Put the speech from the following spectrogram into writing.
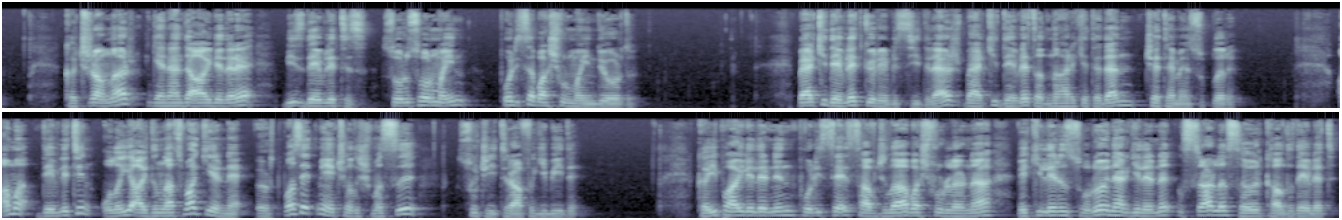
Kaçıranlar genelde ailelere biz devletiz, soru sormayın, polise başvurmayın diyordu. Belki devlet görevlisiydiler, belki devlet adına hareket eden çete mensupları. Ama devletin olayı aydınlatmak yerine örtbas etmeye çalışması suç itirafı gibiydi. Kayıp ailelerinin polise, savcılığa başvurularına, vekillerin soru önergelerine ısrarla sağır kaldı devlet.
